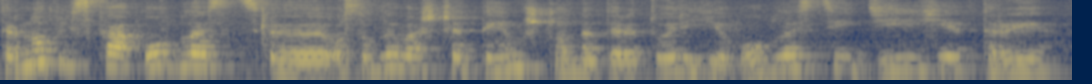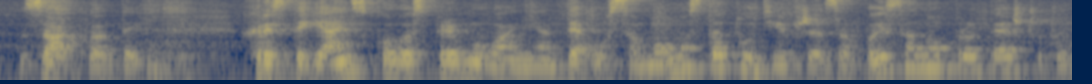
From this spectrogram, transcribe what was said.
Тернопільська область е, особлива ще тим, що на території області діє три заклади християнського спрямування, де у самому статуті вже записано про те, що тут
